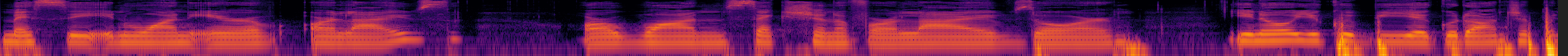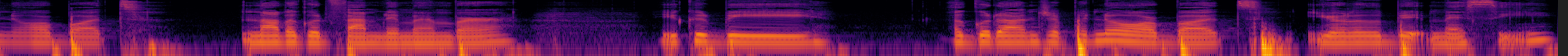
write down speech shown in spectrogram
messy in one area of our lives or one section of our lives, or you know, you could be a good entrepreneur but not a good family member. You could be a good entrepreneur but you're a little bit messy.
